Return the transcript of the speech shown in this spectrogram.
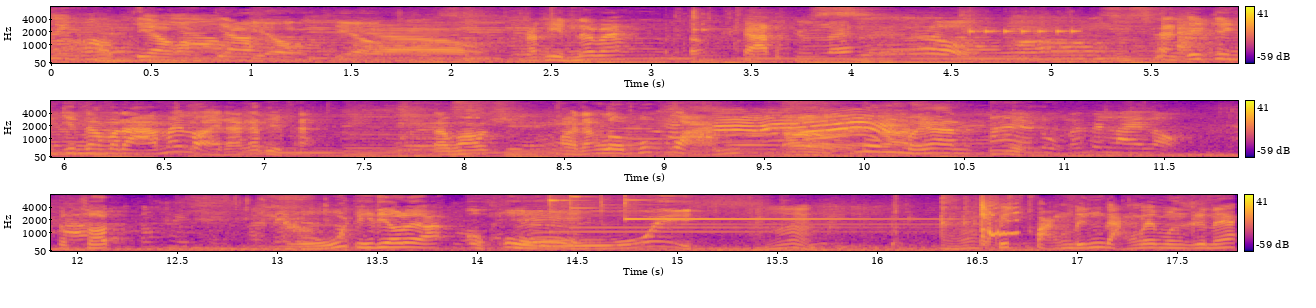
ไม่หอมเจียวหอมเจียวเดียวเดียวกระถิ่นได้ไหมต้องจัดอยู่แล้วแต่จริงๆกินธรรมดาไม่อร่อยนะกระถิ่นนะแต่พอหอยนางรมปุ๊บหวานเออนุ่มเหมือนกันหนูไม่เป็นไรหรอกสดสดโอ้โหทีเดียวเลยอะโอ้โหปิดปังดึงดังเลยมึงคืนนี้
